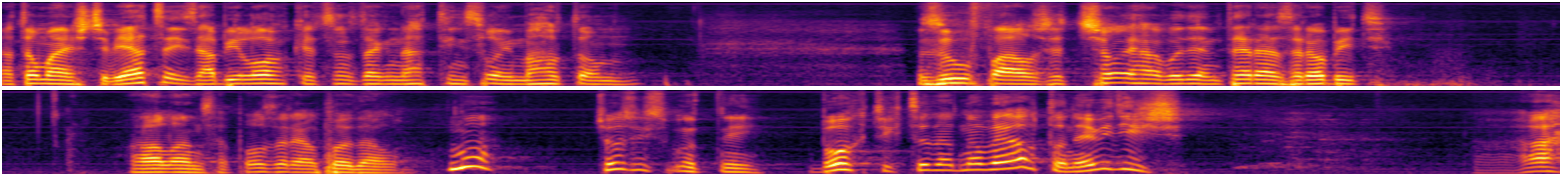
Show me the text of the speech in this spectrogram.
A to ma ešte viacej zabilo, keď som tak nad tým svojim autom zúfal, že čo ja budem teraz robiť. Alan sa pozrel povedal, no, čo si smutný? Boh ti chce dať nové auto, nevidíš? Aha.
